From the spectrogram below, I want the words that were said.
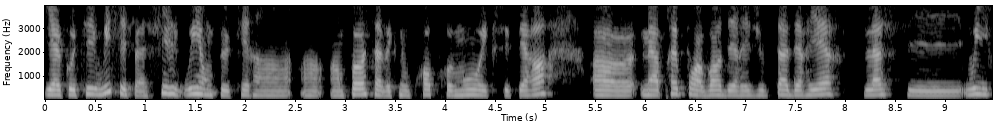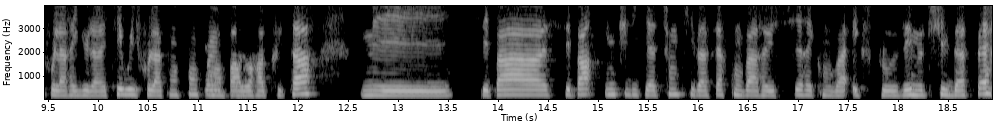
Il y a le côté, oui, c'est facile, oui, on peut écrire un un un post avec nos propres mots et cetera, heu, mais après pour avoir des résultats derrière, là, c'est oui, il faut la régularité, oui, il faut la constance, on en parlera plus tard, mais c'est pas c'est pas une publication qui va faire qu'on va réussir et qu'on va exploser notre chiffre d'affaires.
